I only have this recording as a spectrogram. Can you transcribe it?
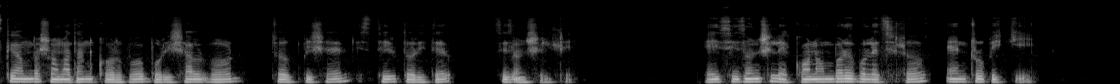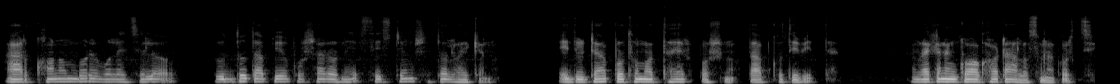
আজকে আমরা সমাধান করব বরিশাল বোর্ড চব্বিশের স্থির তড়িতের সৃজনশীলটি। এই সৃজনশীলে ক নম্বরে বলেছিল এন্ট্রপি কী? আর খ নম্বরে বলেছিল রুদ্ধতাপীয় প্রসারণে সিস্টেম শীতল হয় কেন? এই দুইটা প্রথম অধ্যায়ের প্রশ্ন তাপগতিবিদ্যা আমরা এখানে গ ঘটা আলোচনা করছি।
